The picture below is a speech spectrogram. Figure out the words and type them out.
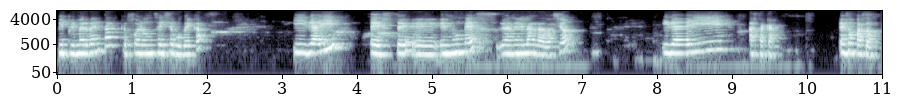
mi primer venta, que fueron seis egubecas. Y de ahí, este, en un mes gané la graduación y de ahí hasta acá. Eso pasó.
